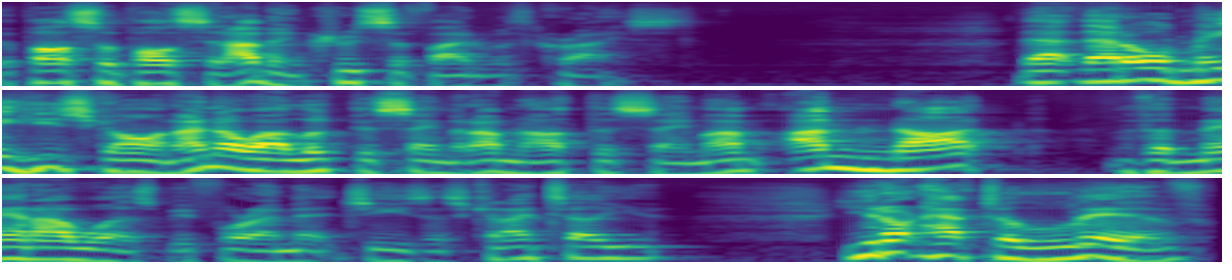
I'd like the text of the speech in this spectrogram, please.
The Apostle Paul said, I've been crucified with Christ. That, that old me, he's gone. I know I look the same, but I'm not the same. I'm, I'm not the man I was before I met Jesus. Can I tell you? You don't have to live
